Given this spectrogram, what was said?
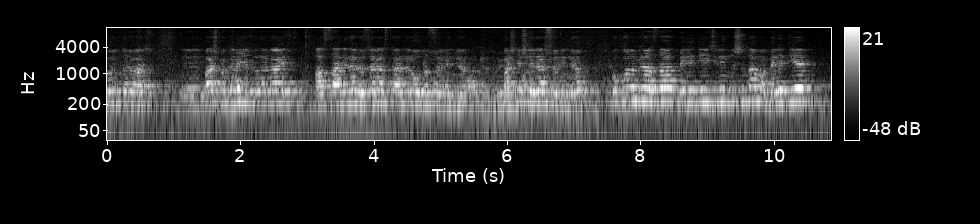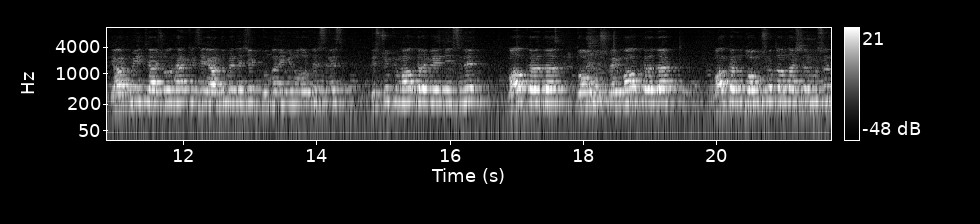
boyutları var. Ee, Başbakanın yakınlarına ait hastaneler, özel hastaneler olduğu söyleniyor. Başka şeyler söyleniyor. Bu konu biraz daha belediyeciliğin dışında ama belediye yardıma ihtiyacı olan herkese yardım edecek. Bundan emin olabilirsiniz. Biz çünkü Malkara Belediyesi'ni Malkara'da doğmuş ve Malkara'da Malkara'da doğmuş vatandaşlarımızın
